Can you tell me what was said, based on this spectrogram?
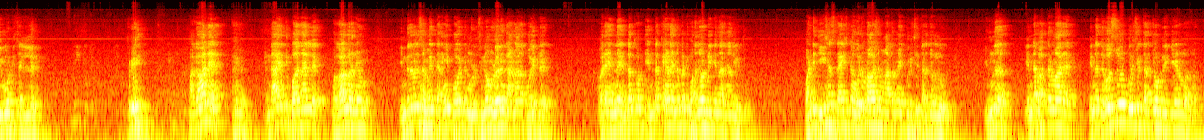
ഡിവോട്ടീസ് എല്ലാവരും ഫ്രീ ഭഗവാന് രണ്ടായിരത്തി പതിനാലിൽ ഭഗവാൻ പറഞ്ഞു ഇന്റർവെൽ സമയത്ത് ഇറങ്ങി പോയിട്ട് സിനിമ മുഴുവനും കാണാതെ പോയിട്ട് അവരെ എന്നെ എന്തൊക്കെ എന്തൊക്കെയാണ് എന്നെ പറ്റി പറഞ്ഞുകൊണ്ടിരിക്കുന്നത് അറിഞ്ഞാൽ ചോദിച്ചു പണ്ട് ജീസസ് ക്രൈസ്റ്റിനെ ഒരു പ്രാവശ്യം മാത്രമേ കുരിശിൽ തറച്ചുള്ളൂ ഇന്ന് എന്റെ ഭക്തന്മാര് എന്നെ ദിവസവും കുരിശിൽ തറച്ചുകൊണ്ടിരിക്കുകയാണെന്ന് പറഞ്ഞു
